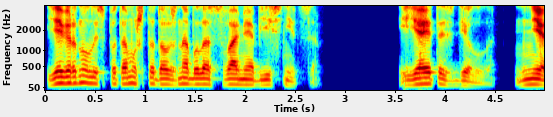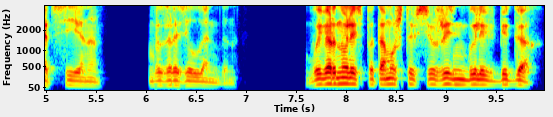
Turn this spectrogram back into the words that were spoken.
я вернулась потому, что должна была с вами объясниться. И я это сделала. Нет, Сиена, возразил Лэнгдон. Вы вернулись потому, что всю жизнь были в бегах,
